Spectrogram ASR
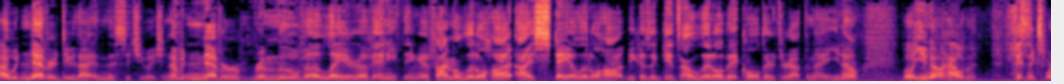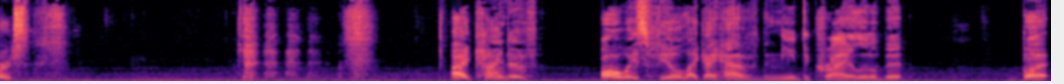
I would never do that in this situation. I would never remove a layer of anything. If I'm a little hot, I stay a little hot because it gets a little bit colder throughout the night, you know? Well, you know how the physics works. I kind of always feel like I have the need to cry a little bit, but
